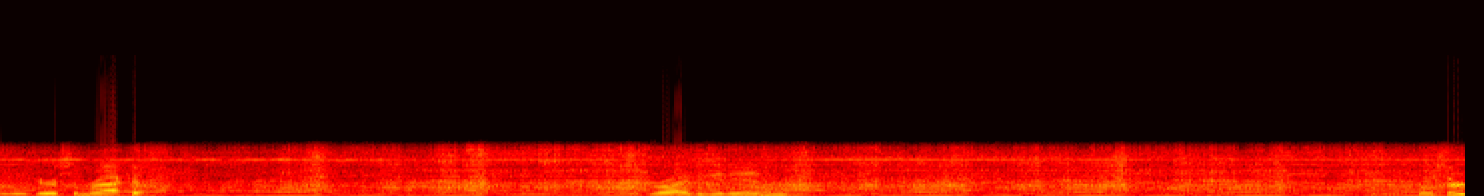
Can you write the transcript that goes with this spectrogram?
You hear some racket. Driving it in. Closer.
